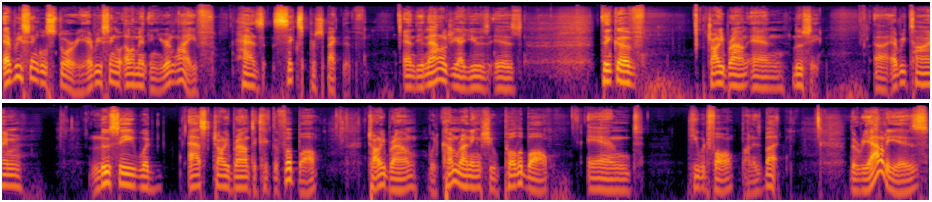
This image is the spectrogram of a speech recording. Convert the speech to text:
every single story, every single element in your life has six perspective. And the analogy I use is think of Charlie Brown and Lucy. Uh, every time Lucy would ask Charlie Brown to kick the football, Charlie Brown would come running, she would pull the ball, and he would fall on his butt. The reality is,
